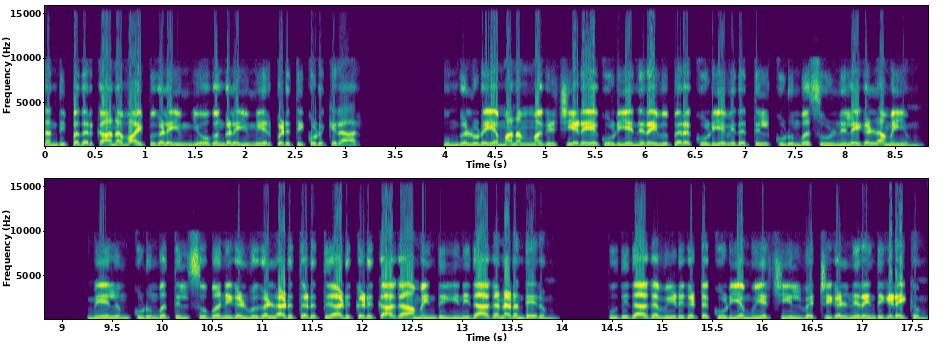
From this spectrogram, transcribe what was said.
சந்திப்பதற்கான வாய்ப்புகளையும் யோகங்களையும் ஏற்படுத்திக் கொடுக்கிறார். உங்களுடைய மனம் மகிழ்ச்சியடையக்கூடிய நிறைவு பெறக்கூடிய விதத்தில் குடும்ப சூழ்நிலைகள் அமையும். மேலும் குடும்பத்தில் சுப நிகழ்வுகள் அடுத்தடுத்து அடுக்கடுக்காக அமைந்து இனிதாக நடந்தேறும். புதிதாக வீடு கட்டக்கூடிய முயற்சியில் வெற்றிகள் நிறைந்து கிடைக்கும்.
